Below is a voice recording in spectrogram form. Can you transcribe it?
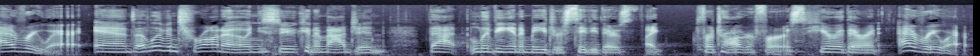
everywhere. And I live in Toronto, and so you can imagine that living in a major city, there's like photographers here, there, and everywhere.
